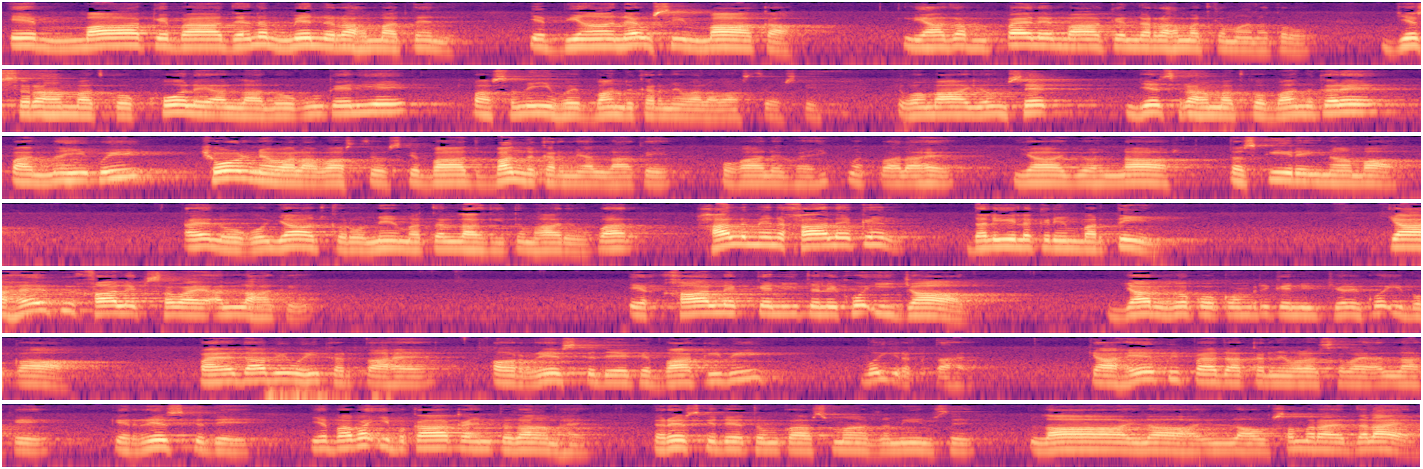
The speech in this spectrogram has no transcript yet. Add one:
اے ماں کے بعد ہے نا، من رحمت یہ بیان ہے اسی ماں کا۔ لہذا پہلے ماں کے اندر رحمت کا معنی کرو۔ جس رحمت کو کھولے اللہ لوگوں کے لیے، پس نہیں ہوئے بند کرنے والا واسطے اس کے۔ وما یوم سے جس رحمت کو بند کرے پر نہیں کوئی چھوڑنے والا واسطے اس کے بعد بند کرنے اللہ کے۔ وہ غالب ہے، حکمت والا ہے۔ یا جو الناس، تذکیر انعامات۔ اے لوگو، یاد کرو نعمت اللہ کی تمہارے اوپر۔ حل من خالقن، دلیل کریم برتین۔ کیا ہے کہ خالق سوائے اللہ کے؟ ایک خالق کے نیچے لکھو ایجاد یارز کو کمر کے نیچے کو ابکا پیدا بھی وہی کرتا ہے اور رزق دے کے باقی بھی وہی رکھتا ہے۔ کیا ہے کوئی پیدا کرنے والا سوائے اللہ کے کہ رزق دے؟ یہ بابا ابکا کا انتظام ہے۔ رزق دے تم کا آسمان زمین سے۔ لا الہ الا سمرائے دلائے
